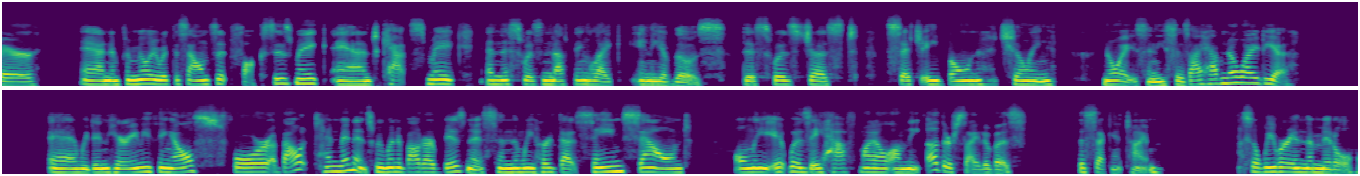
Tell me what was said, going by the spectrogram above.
bear, and I'm familiar with the sounds that foxes make and cats make. And this was nothing like any of those. This was just such a bone chilling noise. And he says, I have no idea. And we didn't hear anything else for about 10 minutes. We went about our business and then we heard that same sound, only it was a half mile on the other side of us the second time. So we were in the middle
